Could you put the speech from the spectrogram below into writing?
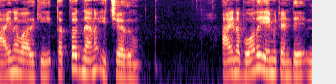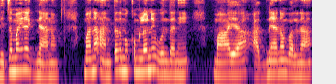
ఆయన వారికి తత్వజ్ఞానం ఇచ్చారు. ఆయన బోధ ఏమిటంటే నిజమైన జ్ఞానం మన అంతర్ముఖంలోనే ఉందని మాయ అజ్ఞానం వలన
